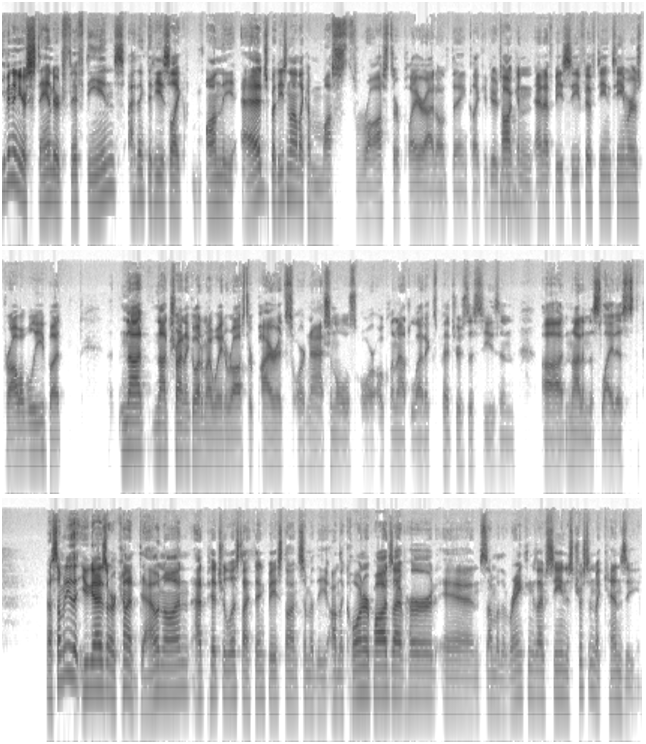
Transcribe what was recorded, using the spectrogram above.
even in your standard 15s, I think that he's like on the edge, but he's not like a must roster player. I don't think. Like if you're mm-hmm. talking. NFBC 15 teamers, probably, but not not trying to go out of my way to roster Pirates or Nationals or Oakland Athletics pitchers this season. Uh, not in the slightest. Now, somebody that you guys are kind of down on at pitcher list, I think, based on some of the on the corner pods I've heard and some of the rankings I've seen, is Triston McKenzie,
